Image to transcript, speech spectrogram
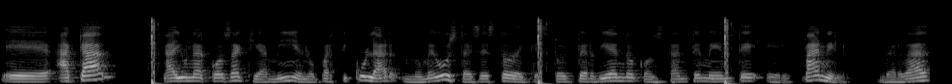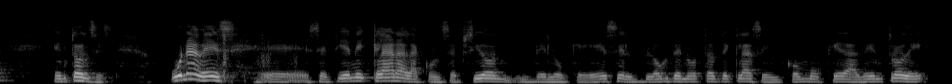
eh, acá hay una cosa que a mí en lo particular no me gusta, es esto de que estoy perdiendo constantemente el panel, ¿verdad? Entonces, una vez eh, se tiene clara la concepción de lo que es el blog de notas de clase y cómo queda dentro de,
